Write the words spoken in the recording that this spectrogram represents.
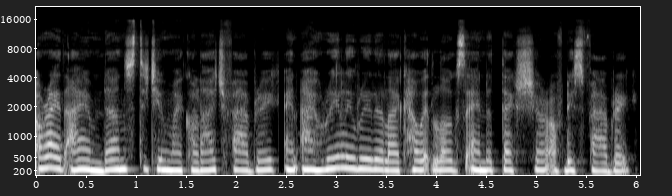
Alright, I am done stitching my collage fabric and I really really like how it looks and the texture of this fabric.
